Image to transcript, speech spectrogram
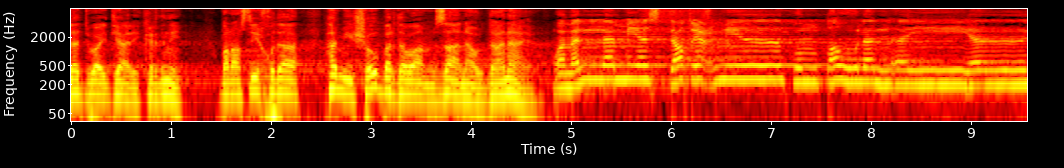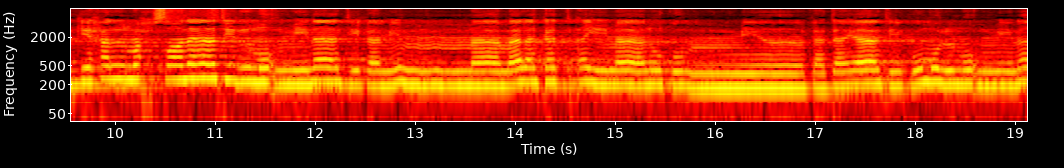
لە دوای دیاریکردنی. براستي خدا شو بردوام زانا و ومن لم يستطع منكم طولا أن ينكح المحصنات المؤمنات فمما ملكت أيمانكم من فتياتكم المؤمنات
